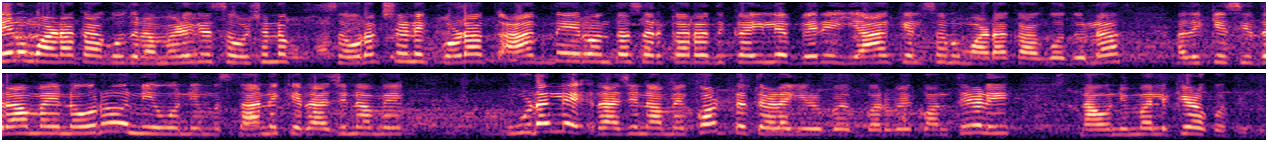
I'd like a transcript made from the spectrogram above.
ಏನು ಮಾಡೋಕ್ಕಾಗೋದಿಲ್ಲ. ಮಹಿಳೆಗೆ ಸೌಶನ ಸಂರಕ್ಷಣೆ ಕೊಡೋಕೆ ಆಗದೆ ಇರುವಂಥ ಸರ್ಕಾರದ ಕೈಲೇ ಬೇರೆ ಯಾವ ಕೆಲಸನೂ ಮಾಡೋಕ್ಕಾಗೋದಿಲ್ಲ. ಅದಕ್ಕೆ ಸಿದ್ದರಾಮಯ್ಯನವರು ನೀವು ನಿಮ್ಮ ಸ್ಥಾನಕ್ಕೆ ರಾಜೀನಾಮೆ, ಕೂಡಲೇ ರಾಜೀನಾಮೆ ಕೊಟ್ಟು ತೆಳಗಿಳ್ಬೇಕು ಬರಬೇಕು ಅಂತೇಳಿ ನಾವು ನಿಮ್ಮಲ್ಲಿ ಕೇಳ್ಕೊತೀವಿ.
